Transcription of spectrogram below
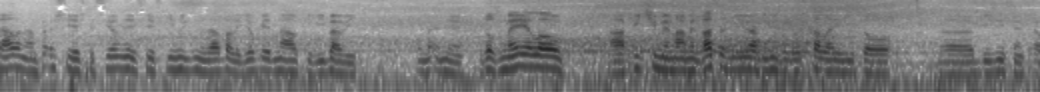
Stále nám prší ešte silnejšie, stihli sme zabaliť objednávky, vybaviť pomerne dosť mailov a pičíme, máme 20 minút, aby sme sa dostali do uh, business centra,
